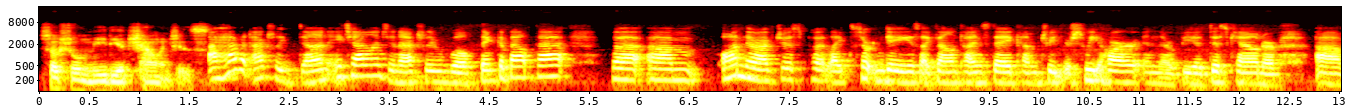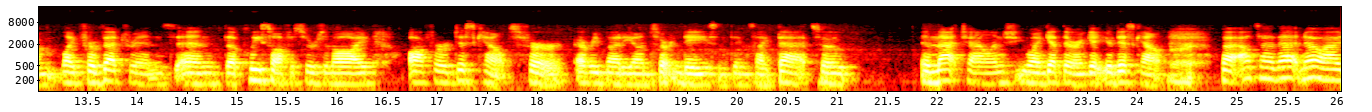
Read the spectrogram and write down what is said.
social media challenges? I haven't actually done a challenge and actually will think about that. But um, on there, I've just put like certain days, like Valentine's Day, come treat your sweetheart, and there'll be a discount, or um, like for veterans and the police officers and all, I offer discounts for everybody on certain days and things like that. So in that challenge, you want to get there and get your discount. Right. But outside of that, no, I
